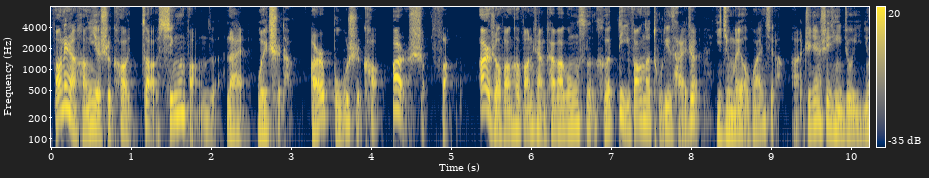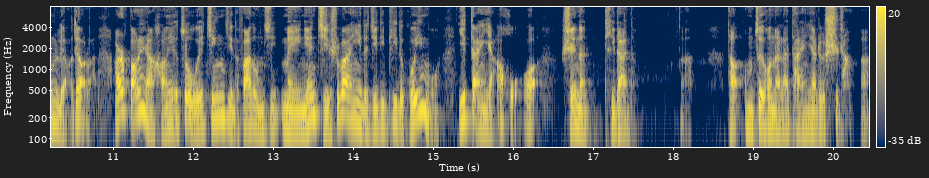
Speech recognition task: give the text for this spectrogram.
房地产行业是靠造新房子来维持的，而不是靠二手房。二手房和房地产开发公司和地方的土地财政已经没有关系了啊，这件事情就已经了掉了。而房地产行业作为经济的发动机，每年几十万亿的 GDP 的规模，一旦哑火，谁能替代呢？啊好，我们最后呢来谈一下这个市场啊。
